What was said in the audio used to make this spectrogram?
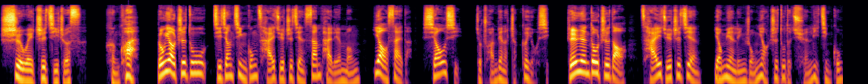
士为知己者死。很快，荣耀之都即将进攻裁决之剑三派联盟要塞的消息就传遍了整个游戏，人人都知道裁决之剑要面临荣耀之都的全力进攻，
